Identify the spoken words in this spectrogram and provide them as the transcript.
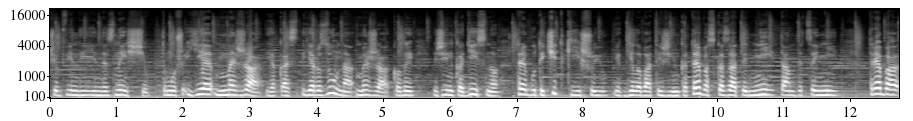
щоб він її не знищив. Тому що є межа, якась є розумна межа, коли жінка дійсно треба бути чіткішою, як діловати жінка. Треба сказати ні там, де це ні. Треба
